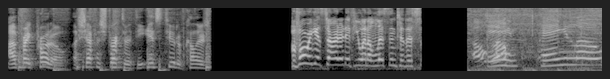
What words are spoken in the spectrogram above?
I'm Frank Proto, a chef instructor at the Institute of Culinary. Before we get started, if you want to listen to this. Oh, hanging, hanging low.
